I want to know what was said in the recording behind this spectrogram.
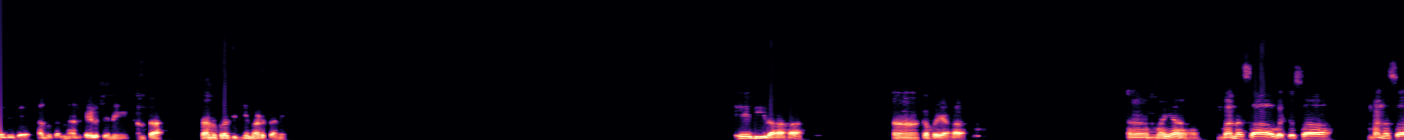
ಏನಿದೆ ಅನ್ನೋದನ್ನ ನಾನು ಹೇಳ್ತೇನೆ ಅಂತ ತಾನು ಪ್ರತಿಜ್ಞೆ ಮಾಡ್ತಾನೆ. ಹೇ ವೀರಾಹ ಕಪಯ ಮಯ, ಮನಸಾ, ವಚಸಾ, ಮನಸಾ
